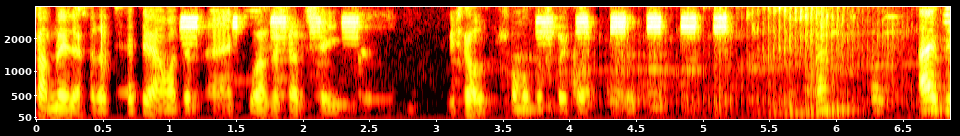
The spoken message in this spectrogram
সামনে দেখা যাচ্ছে যে আমাদের কুয়াকাটার সেই বিশাল সমুদ্র সৈকত। হ্যাঁ? একটু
